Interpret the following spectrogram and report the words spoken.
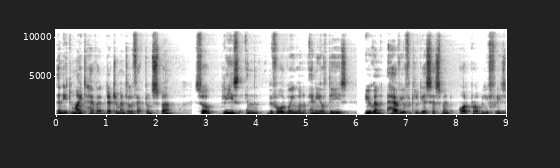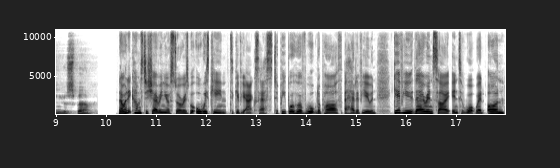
then it might have a detrimental effect on sperm. So please, in before going on any of these, you can have your fertility assessment or probably freezing your sperm. Now, when it comes to sharing your stories, we're always keen to give you access to people who have walked a path ahead of you and give you their insight into what went on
